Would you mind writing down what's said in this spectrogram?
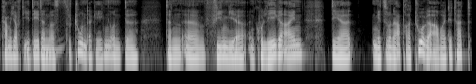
kam ich auf die Idee, dann was zu tun dagegen und äh, dann äh, fiel mir ein Kollege ein, der mit so einer Apparatur gearbeitet hat,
